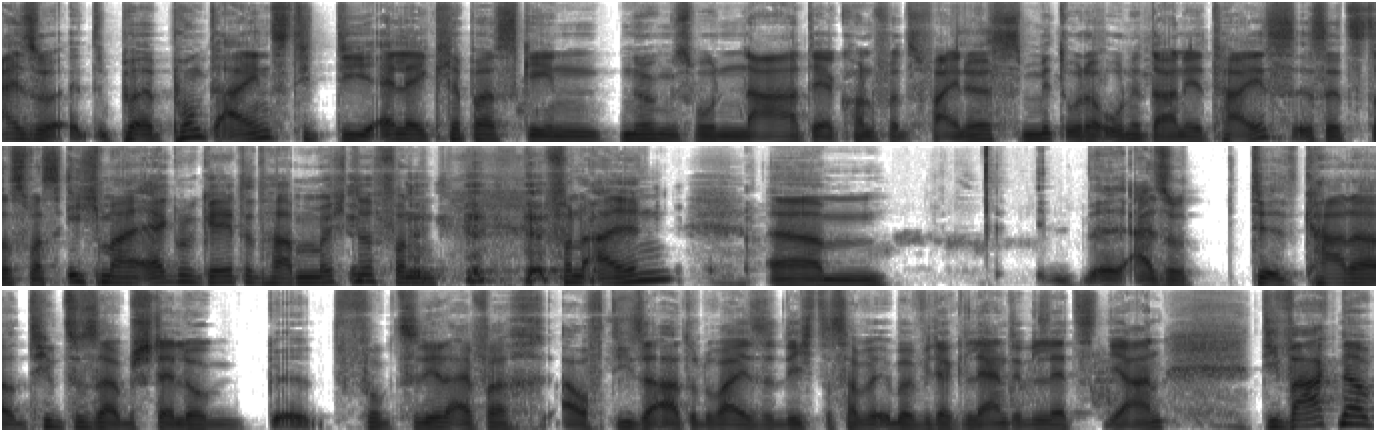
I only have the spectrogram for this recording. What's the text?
also äh, P- Punkt eins: die, die LA Clippers gehen nirgendwo nah der Conference Finals mit oder ohne Daniel Theiss. Ist jetzt das, was ich mal aggregated haben möchte von von allen. Ähm, äh, also Kader und Teamzusammenstellung äh, funktioniert einfach auf diese Art und Weise nicht. Das haben wir immer wieder gelernt in den letzten Jahren. Die Wagner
